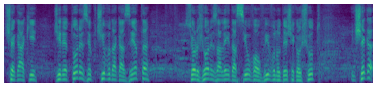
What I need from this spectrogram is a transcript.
chegar aqui, diretor executivo da Gazeta, senhor Jones Alei da Silva, ao vivo no Deixa que eu chuto. Chega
